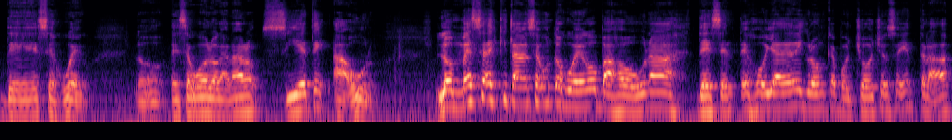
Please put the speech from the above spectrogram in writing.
de ese juego ese juego lo ganaron 7 a 1. Los Mets quitaron el segundo juego bajo una decente joya de Digron que por 8 en 6 entradas.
